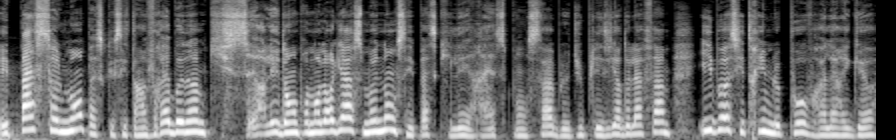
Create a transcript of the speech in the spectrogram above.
Et pas seulement parce que c'est un vrai bonhomme qui serre les dents pendant l'orgasme, non, c'est parce qu'il est responsable du plaisir de la femme. Il bosse, il trime le pauvre à la rigueur.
